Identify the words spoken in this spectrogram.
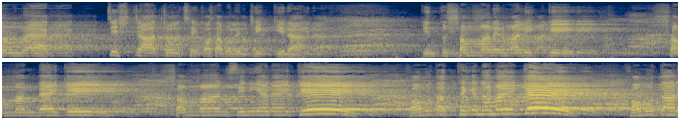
জন্য এক চেষ্টা চলছে, কথা বলেন ঠিক কিনা? কিন্তু সম্মানের মালিককে সম্মান দেয় কে? সম্মান সিনিয়া নেয় কে? ক্ষমতার থেকে নামায় কে? ক্ষমতার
